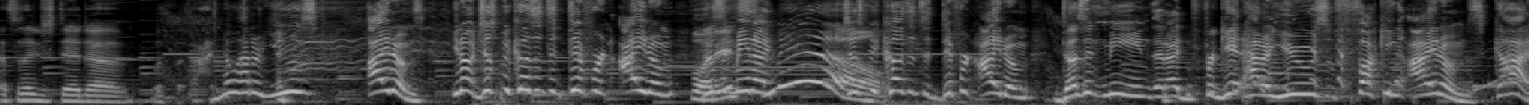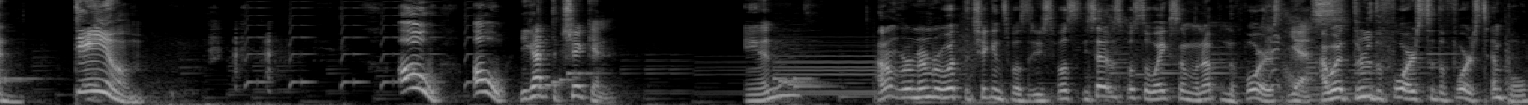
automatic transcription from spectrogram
that's what they just did. Uh, with I know how to use items. You know, just because it's a different item doesn't mean I. Just because it's a different item doesn't mean that I forget how to use fucking items. God damn. Oh, oh, you got the chicken. And I don't remember what the chicken's supposed to do. You supposed you said it was supposed to wake someone up in the forest. Yes. I went through the forest to the forest temple.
